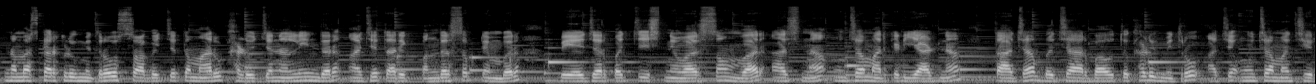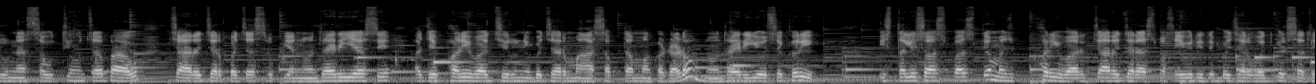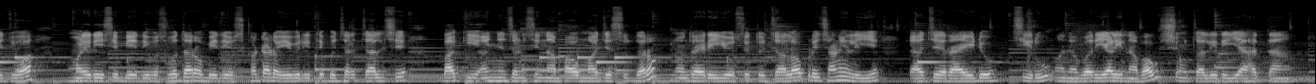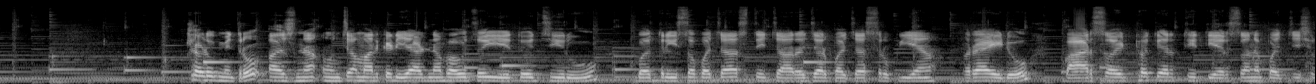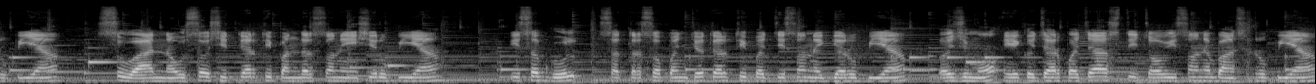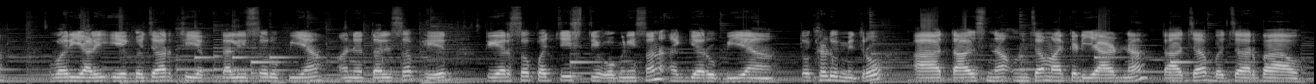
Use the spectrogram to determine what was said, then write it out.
નમસ્કાર ખેડૂત મિત્રો, સ્વાગત છે તમારું ખેડૂત ચેનલની અંદર. આજે તારીખ પંદર સપ્ટેમ્બર બે હજાર પચીસને વાર સોમવાર. આજના ઊંચા માર્કેટ યાર્ડના તાજા બજાર ભાવ. તો ખેડૂત મિત્રો, આજે ઊંચામાં જીરુના સૌથી ઊંચા ભાવ ચાર હજાર પચાસ રૂપિયા નોંધાઈ રહ્યા છે. આજે ફરીવાર જીરુની બજારમાં આ સપ્તાહમાં ઘટાડો નોંધાઈ રહ્યો છે. કરી પિસ્તાલીસો આસપાસ તેમજ ફરીવાર ચાર હજાર આસપાસ એવી રીતે બજાર વધઘટ સાથે જોવા મળી રહી છે. બે દિવસ વધારો, બે દિવસ ઘટાડો, એવી રીતે બજાર ચાલશે. બાકી અન્ય જણસીના ભાવમાં આજે સુધારો નોંધાઈ રહ્યો છે. તો ચાલો આપણે જાણી લઈએ કે આજે રાયડો જીરું અને વરિયાળીના ભાવ શું ચાલી રહ્યા હતા. ખેડૂત મિત્રો, આજના ઊંચા માર્કેટ યાર્ડના ભાવ જોઈએ તો જીરું બત્રીસો પચાસથી ચાર હજાર પચાસ રૂપિયા રાયડો બારસો અઠ્યોતેરથી તેરસો ને પચીસ રૂપિયા. સુવા નવસો સિત્તેરથી પંદરસો ને એંશી રૂપિયા. ઈસબગુલ સત્તરસો પંચોતેરથી પચીસો ને અગિયાર રૂપિયા. અજમો એક હજાર પચાસથી ચોવીસો ને બાસઠ રૂપિયા. વરિયાળી એક હજારથી એકતાલીસો રૂપિયા અને તલ સફેદ તેરસો પચીસથી ઓગણીસો ને અગિયાર રૂપિયા. તો ખેડૂત મિત્રો, આ તાલ્સના ઊંચા માર્કેટ યાર્ડના તાજા બજાર ભાવ.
